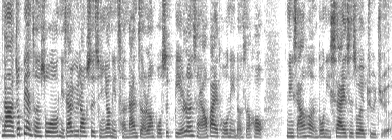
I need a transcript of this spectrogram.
那就变成说你在遇到事情要你承担责任，或是别人想要拜托你的时候，你想很多，你下意识就会拒绝。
